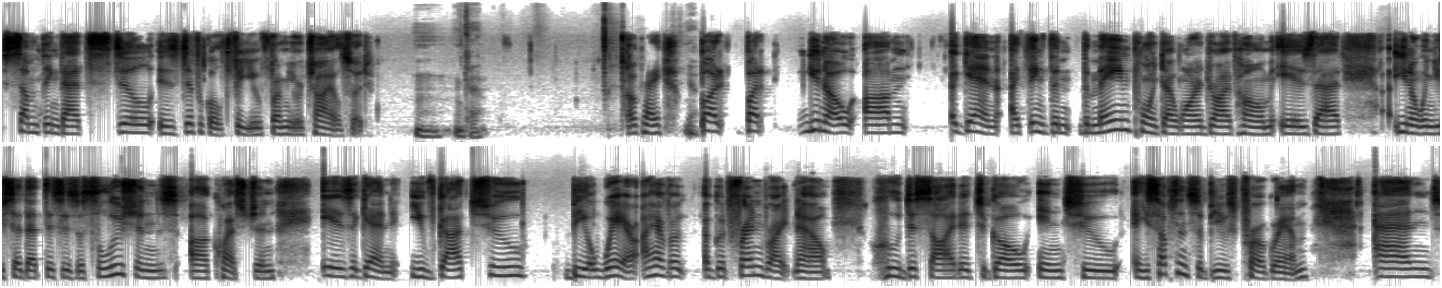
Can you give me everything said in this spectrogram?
something that still is difficult for you from your childhood. Mm-hmm. Okay. Okay. Yeah. But, but, you know, um, again, I think the the main point I want to drive home is that, you know, when you said that this is a solutions uh, question, is again, you've got to be aware. I have a, a good friend right now who decided to go into a substance abuse program and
